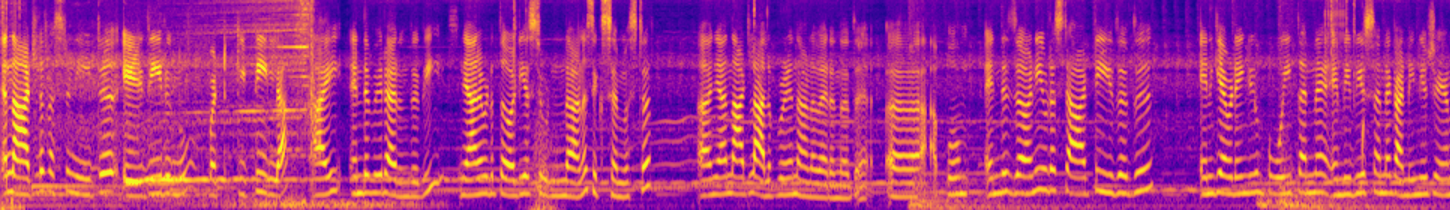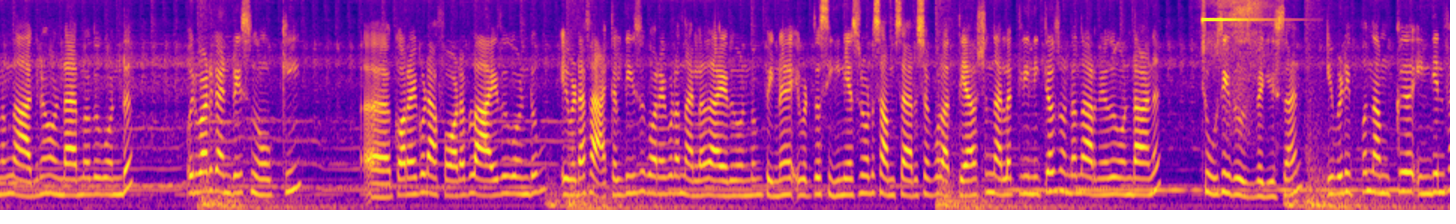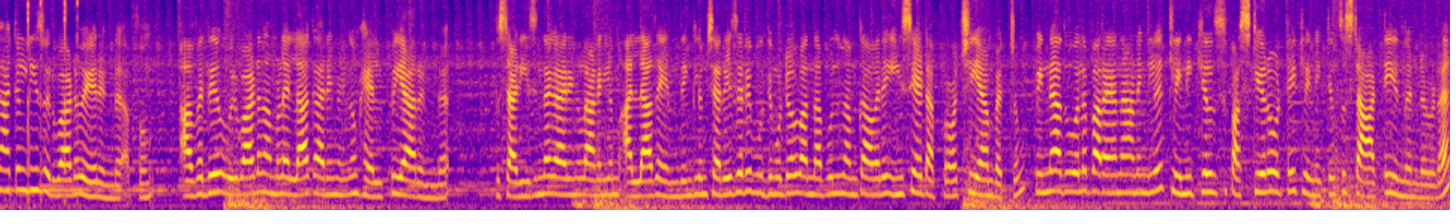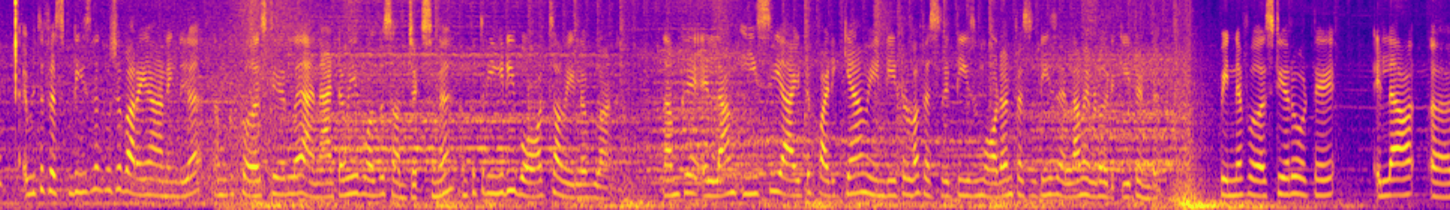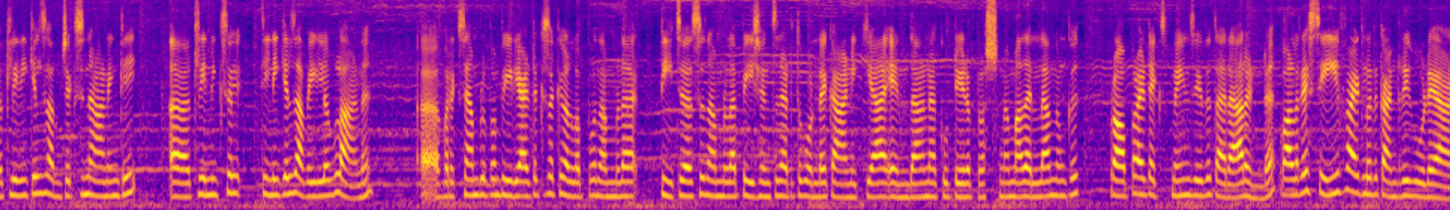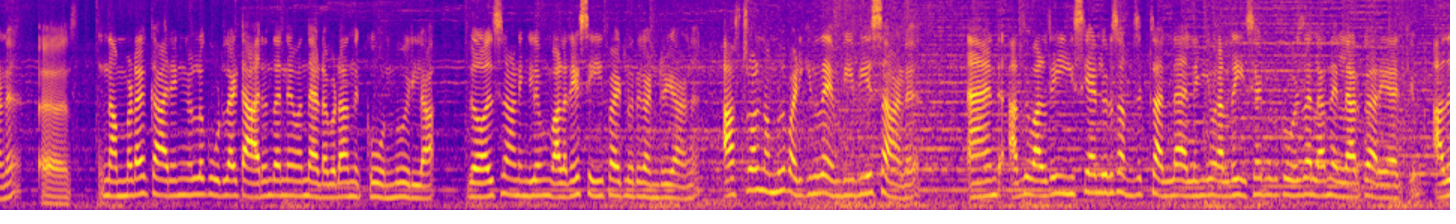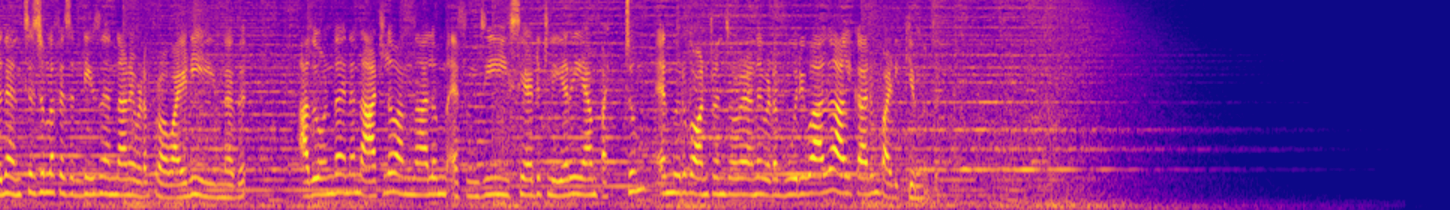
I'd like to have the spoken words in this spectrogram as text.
ഞാൻ നാട്ടിൽ first NEET എഴുതിയിരുന്നു ബട്ട് കിട്ടിയില്ല. ഐ എന്റെ പേര് അരുന്ധതി. ഞാനിവിടെ തേർഡ് ഇയർ സ്റ്റുഡന്റ് ആണ് സിക്സ് സെമസ്റ്റർ ഞാൻ നാട്ടിൽ ആലപ്പുഴയിൽ നിന്നാണ് വരുന്നത്. അപ്പം എന്റെ ജേർണി ഇവിടെ സ്റ്റാർട്ട് ചെയ്തത് എനിക്ക് എവിടെയെങ്കിലും പോയി തന്നെ എം ബി ബി എസ് തന്നെ കണ്ടിന്യൂ ചെയ്യണം എന്ന് ആഗ്രഹം ഉണ്ടായിരുന്നത് കൊണ്ട് ഒരുപാട് കൺട്രീസ് നോക്കി. കുറേ കൂടെ അഫോർഡബിൾ ആയതുകൊണ്ടും ഇവിടെ ഫാക്കൽറ്റീസ് കുറേ കൂടെ നല്ലതായതുകൊണ്ടും പിന്നെ ഇവിടുത്തെ സീനിയേഴ്സിനോട് സംസാരിച്ചപ്പോൾ അത്യാവശ്യം നല്ല ക്ലിനിക്കൽസ് ഉണ്ടെന്ന് അറിഞ്ഞതുകൊണ്ടാണ് ചൂസ് ചെയ്തത് ഉസ്ബെക്കിസ്ഥാൻ. ഇവിടെ ഇപ്പം നമുക്ക് ഇന്ത്യൻ ഫാക്കൽറ്റീസ് ഒരുപാട് പേരുണ്ട്. അപ്പം അവർ ഒരുപാട് നമ്മൾ എല്ലാ കാര്യങ്ങൾക്കും ഹെൽപ്പ് ചെയ്യാറുണ്ട്. ഇപ്പോൾ സ്റ്റഡീസിന്റെ കാര്യങ്ങളാണെങ്കിലും അല്ലാതെ എന്തെങ്കിലും ചെറിയ ചെറിയ ബുദ്ധിമുട്ടുകൾ വന്നാൽ പോലും നമുക്ക് അവരെ ഈസി ആയിട്ട് അപ്രോച്ച് ചെയ്യാൻ പറ്റും. പിന്നെ അതുപോലെ പറയാനാണെങ്കിൽ ക്ലിനിക്കൽസ് ഫസ്റ്റ് ഇയർ തൊട്ടേ ക്ലിനിക്കൽസ് സ്റ്റാർട്ട് ചെയ്യുന്നുണ്ട് ഇവിടെ. ഇവിടുത്തെ ഫെസിലിറ്റീസിനെ കുറിച്ച് പറയുകയാണെങ്കിൽ നമുക്ക് ഫസ്റ്റ് ഇയറിൽ അനാറ്റമി പോലത്തെ സബ്ജക്ട്സിന് നമുക്ക് ത്രീ ഡി ബോർഡ്സ് അവൈലബിൾ ആണ്. നമുക്ക് എല്ലാം ഈസി ആയിട്ട് പഠിക്കാൻ വേണ്ടിയിട്ടുള്ള ഫെസിലിറ്റീസ് മോഡേൺ ഫെസിലിറ്റീസ് എല്ലാം ഇവിടെ ഒരുക്കിയിട്ടുണ്ട്. പിന്നെ ഫസ്റ്റ് ഇയർ തൊട്ടേ എല്ലാ ക്ലിനിക്കൽ സബ്ജക്ട്സിനാണെങ്കിൽ ക്ലിനിക്സിൽ ക്ലിനിക്കൽസ് അവൈലബിൾ ആണ്. ഫോർ എക്സാമ്പിൾ ഇപ്പം പീഡിയാട്രിക്സ് ഒക്കെ ഉള്ളപ്പോൾ നമ്മുടെ ടീച്ചേഴ്സ് നമ്മളെ പേഷ്യൻസിന്റെ അടുത്ത് കൊണ്ടുപോയി കാണിക്കുക എന്താണ് ആ കുട്ടിയുടെ പ്രശ്നം അതെല്ലാം നമുക്ക് പ്രോപ്പറായിട്ട് എക്സ്പ്ലെയിൻ ചെയ്ത് തരാറുണ്ട്. വളരെ സേഫ് ആയിട്ടുള്ളൊരു കൺട്രി കൂടെയാണ്. നമ്മുടെ കാര്യങ്ങളിൽ കൂടുതലായിട്ട് ആരും തന്നെ വന്ന് ഇടപെടാൻ നിൽക്കുക ഒന്നുമില്ല. ഗേൾസിനാണെങ്കിലും വളരെ സേഫ് ആയിട്ടുള്ള ആയിട്ടുള്ളൊരു കൺട്രിയാണ് ആഫ്റ്റർ ഓൾ നമ്മൾ പഠിക്കുന്നത് എം ബി ബി എസ് ആണ്. ആൻഡ് അത് വളരെ ഈസി ആയിട്ടുള്ളൊരു സബ്ജക്റ്റ് അല്ല അല്ലെങ്കിൽ വളരെ ഈസി ആയിട്ടുള്ളൊരു കോഴ്സ് അല്ല എന്ന് എല്ലാവർക്കും അറിയാമായിരിക്കും അതിനനുസരിച്ചുള്ള ഫെസിലിറ്റീസ് തന്നെയാണ് ഇവിടെ പ്രൊവൈഡ് ചെയ്യുന്നത്. അതുകൊണ്ട് തന്നെ നാട്ടിൽ വന്നാലും എഫ് എം ജി ഈസി ആയിട്ട് ക്ലിയർ ചെയ്യാൻ പറ്റും എന്നൊരു കോൺഫിഡൻസോടെയാണ് ഇവിടെ ഭൂരിഭാഗം ആൾക്കാരും പഠിക്കുന്നത്.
